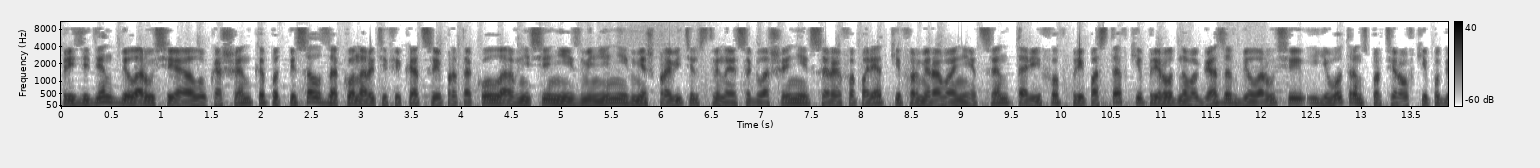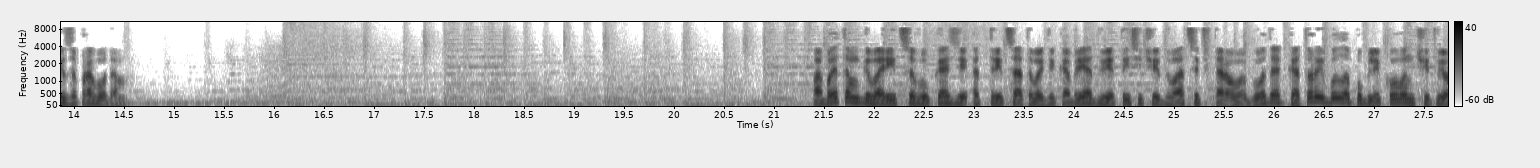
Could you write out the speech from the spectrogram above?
Президент Беларуси А. Лукашенко подписал закон о ратификации протокола о внесении изменений в межправительственное соглашение с РФ о порядке формирования цен тарифов при поставке природного газа в Белоруссию и его транспортировке по газопроводам. Об этом говорится в указе от 30 декабря 2022 года, который был опубликован 4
